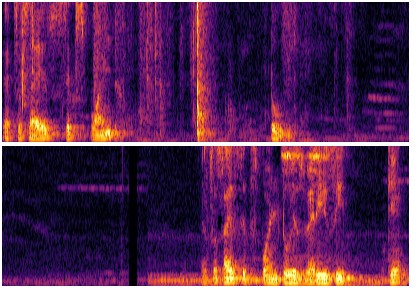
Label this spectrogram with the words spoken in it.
Exercise 6.2 exercise 6.2 is very easy. Okay.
